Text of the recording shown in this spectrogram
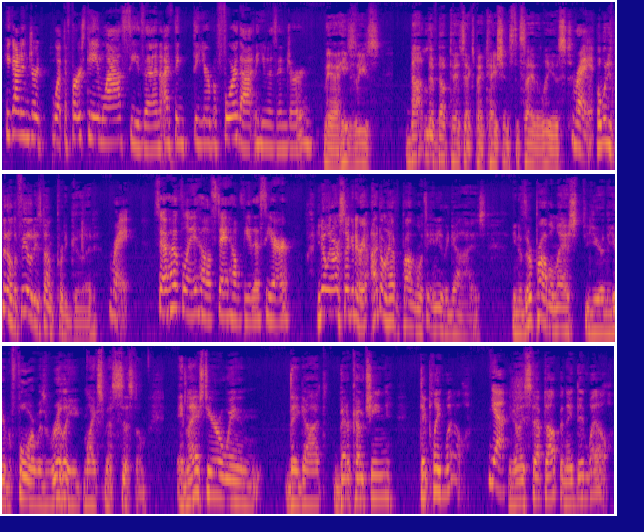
he got injured what the first game last season. I think the year before that, and he was injured. Yeah, he's he's not lived up to his expectations to say the least. Right. But when he's been on the field, he's done pretty good. Right. So hopefully he'll stay healthy this year. You know, in our secondary, I don't have a problem with any of the guys. You know, their problem last year and the year before was really Mike Smith's system. And last year, when they got better coaching, they played well. Yeah. You know, they stepped up and they did well.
